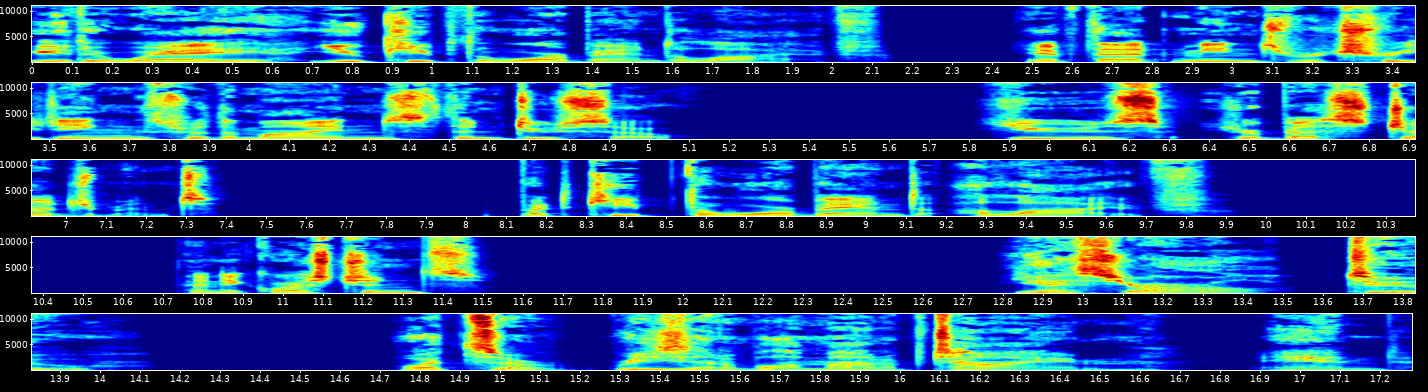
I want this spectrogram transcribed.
Either way, you keep the warband alive. If that means retreating through the mines, then do so. Use your best judgment, but keep the warband alive. Any questions? Yes, Jarl, two. What's a reasonable amount of time? And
